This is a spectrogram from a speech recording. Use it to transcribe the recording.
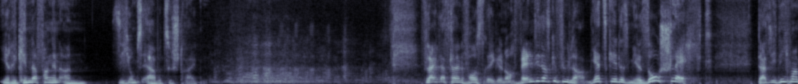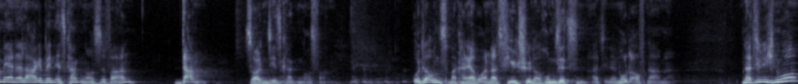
Ihre Kinder fangen an, sich ums Erbe zu streiten. Vielleicht als kleine Faustregel noch. Wenn Sie das Gefühl haben, jetzt geht es mir so schlecht, dass ich nicht mal mehr in der Lage bin, ins Krankenhaus zu fahren, dann sollten Sie ins Krankenhaus fahren. Unter uns, man kann ja woanders viel schöner rumsitzen als in der Notaufnahme. Natürlich nur,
